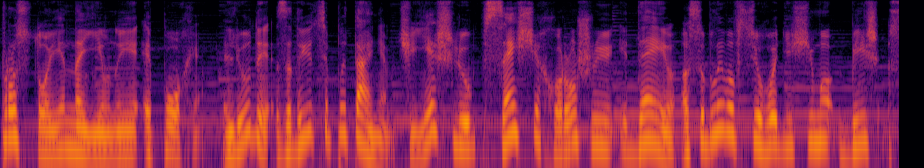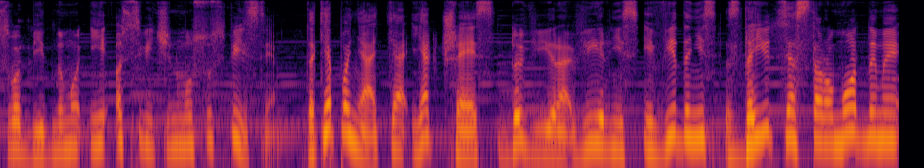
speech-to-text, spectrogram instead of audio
простої наївної епохи. Люди задаються питанням, чи є шлюб все ще хорошою ідеєю, особливо в сьогоднішньому більш свобідному і освіченому суспільстві. Таке поняття, як честь, довіра, вірність і відданість, здаються старомодними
